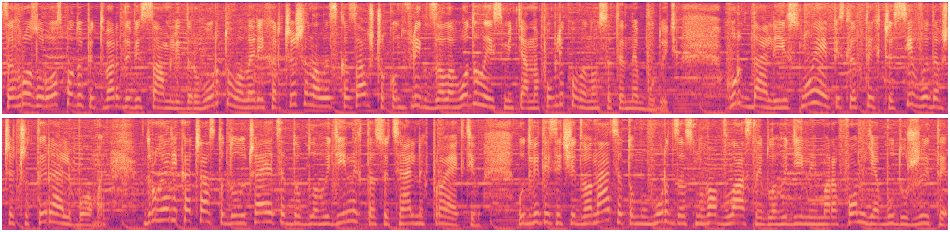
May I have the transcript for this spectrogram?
Загрозу розпаду підтвердив і сам лідер гурту Валерій Харчишин, але сказав, що конфлікт залагодили і сміття на публіку виносити не будуть. Гурт далі існує і після тих часів видав ще чотири альбоми. Друга ріка часто долучається до благодійних та соціальних проєктів. У 2012-му гурт заснував власний благодійний марафон Я буду жити.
